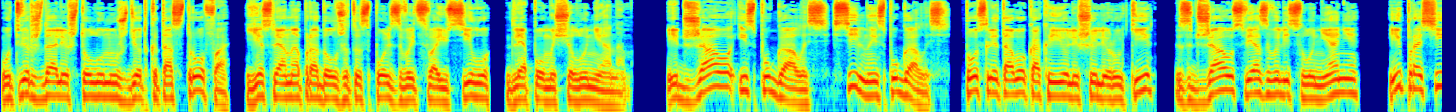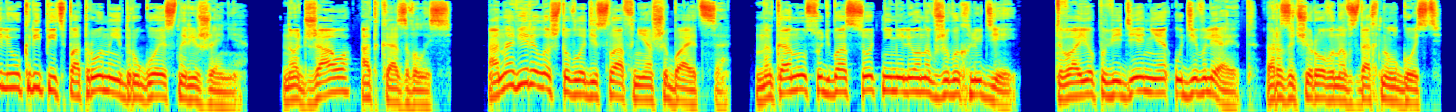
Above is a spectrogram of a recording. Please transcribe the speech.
утверждали, что Луну ждет катастрофа, если она продолжит использовать свою силу для помощи лунянам. И Джао испугалась, сильно испугалась. После того, как ее лишили руки, с Джао связывались луняне и просили укрепить патроны и другое снаряжение. Но Джао отказывалась. Она верила, что Владислав не ошибается. На кону судьба сотни миллионов живых людей. «Твое поведение удивляет», – разочарованно вздохнул гость.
